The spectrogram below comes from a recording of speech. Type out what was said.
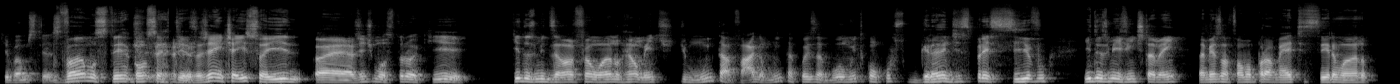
que vamos ter. Vamos ter, com certeza. gente, é isso aí. É, a gente mostrou aqui que 2019 foi um ano realmente de muita vaga, muita coisa boa, muito concurso grande, expressivo. E 2020 também, da mesma forma, promete ser um ano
